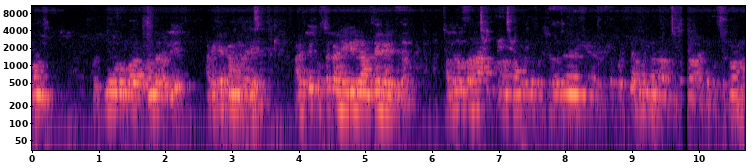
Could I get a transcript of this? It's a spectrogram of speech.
ಒನ್ ಹದಿಮೂರು ಬಾರ್ ಒಂದರಲ್ಲಿ ಅಡಿಕೆ ಕ್ರಮದಲ್ಲಿ ಅಡಿಕೆ ಪುಸ್ತಕ ನೀಡಿಲ್ಲ ಅಂತ ಹೇಳಿದ್ರು ಅದನ್ನು ಸಹ ಸಾಮಾಜಿಕ ಪರಿಶೋಧನೆ ವ್ಯಕ್ತಪಡಿಸಿ ಅದನ್ನು ಅಡಿಕೆ ಪುಸ್ತಕವನ್ನು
